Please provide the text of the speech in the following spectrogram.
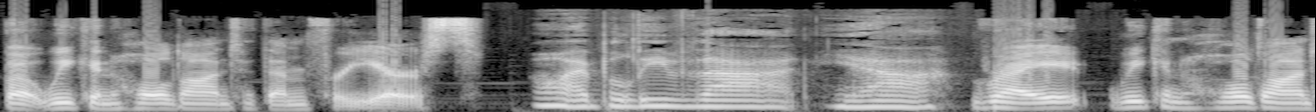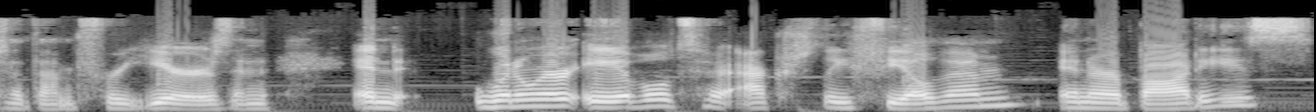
but we can hold on to them for years. Oh, I believe that. Yeah. Right? We can hold on to them for years and and when we're able to actually feel them in our bodies,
